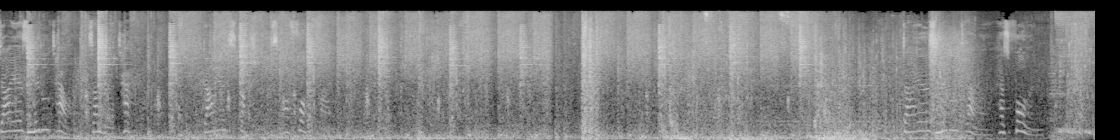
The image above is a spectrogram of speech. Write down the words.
Dire's middle tower is under attack. Dire's structures are fortified. Has fallen.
